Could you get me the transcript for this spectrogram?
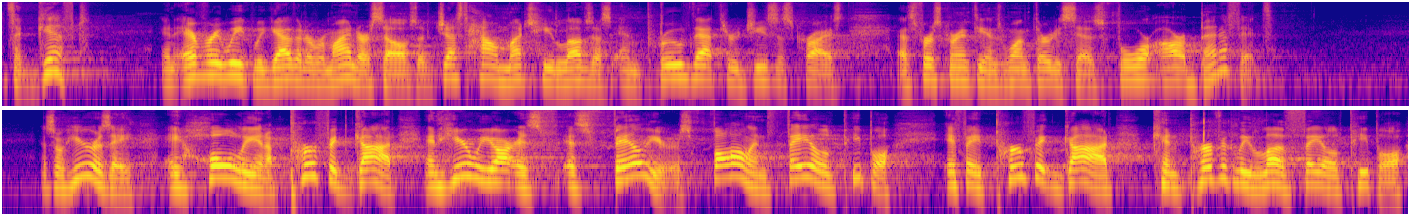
It's a gift. And every week we gather to remind ourselves of just how much he loves us and prove that through Jesus Christ, as 1 Corinthians 1:30 says, for our benefit. And so here is a, a holy and a perfect God, and here we are as, as failures, fallen, failed people. If a perfect God can perfectly love failed people,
